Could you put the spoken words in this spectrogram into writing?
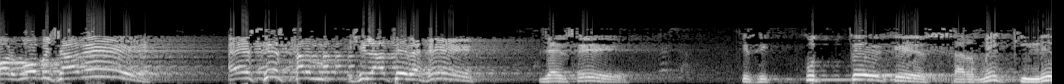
اور وہ بچارے ایسے سر ہلاتے رہیں جیسے کسی کتے کے سر میں کیڑے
